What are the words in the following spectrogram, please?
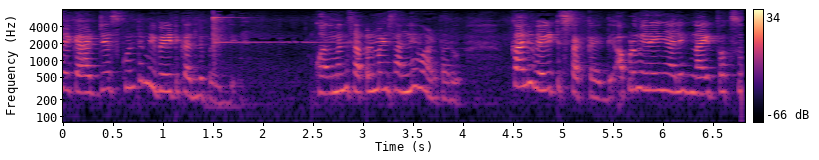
షేక్ యాడ్ చేసుకుంటే మీ వెయిట్ కదిలిపోయింది కొంతమంది సప్లిమెంట్స్ అన్నీ వాడతారు కానీ వెయిట్ స్ట్రక్ అయింది అప్పుడు మీరు ఏం చేయాలి? నైట్ వర్క్స్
